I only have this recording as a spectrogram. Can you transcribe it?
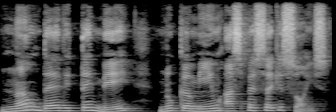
não deve temer no caminho as perseguições.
